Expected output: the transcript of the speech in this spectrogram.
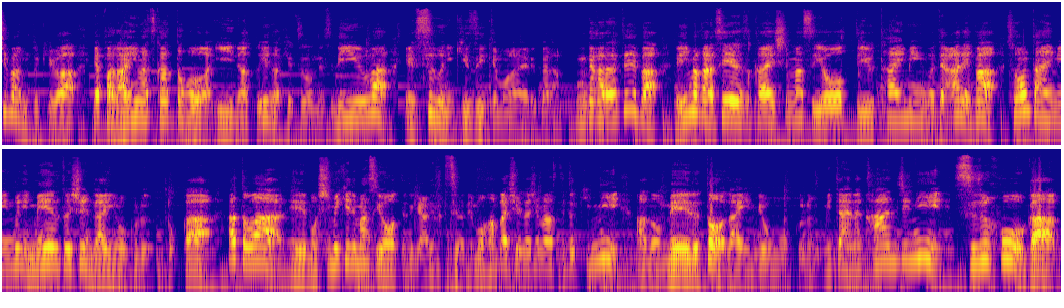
一番の時は、やっぱ LINE は使った方がいいなというのは結論です。理由は、え、すぐに気づいてもらえるから。だから例えば、今からセールス開始しますよっていうタイミングであれば、そのタイミングにメールと一緒に LINE を送るとか、あとは、えー、もう締め切りますよって時ありますよね。もう販売終了しますって時に、あの、メールと LINE 両方送るみたいな感じにする方が、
